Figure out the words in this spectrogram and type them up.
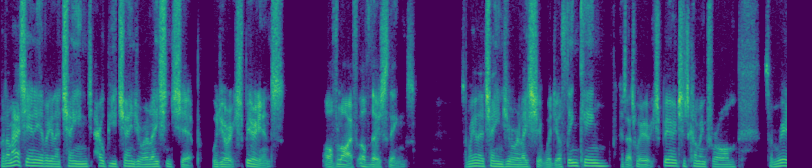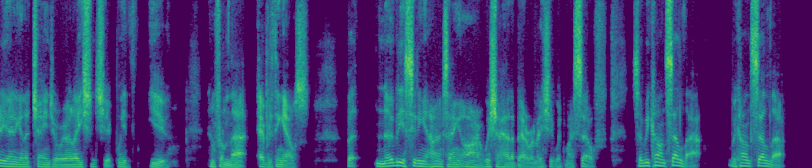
but I'm actually only ever going to change, help you change your relationship with your experience of life, of those things. So I'm going to change your relationship with your thinking because that's where your experience is coming from. So I'm really only going to change your relationship with you. And from that, everything else. But nobody is sitting at home saying, Oh, I wish I had a better relationship with myself. So we can't sell that. We can't sell that.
